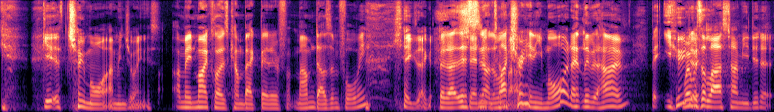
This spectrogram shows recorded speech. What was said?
Get two more. I'm enjoying this. I mean, my clothes come back better if mum does them for me. Yeah, exactly. But uh, that's Send not the luxury mum. anymore. I don't live at home. But you When do. was the last time you did it?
